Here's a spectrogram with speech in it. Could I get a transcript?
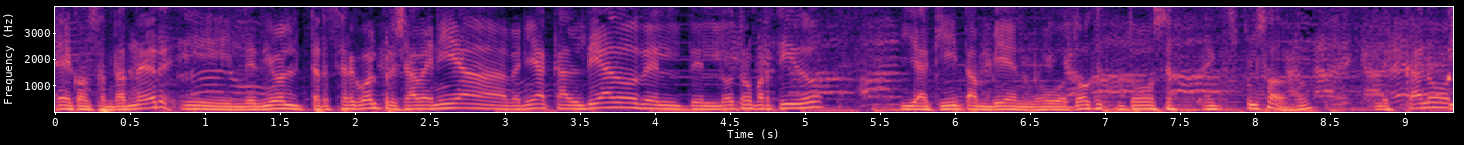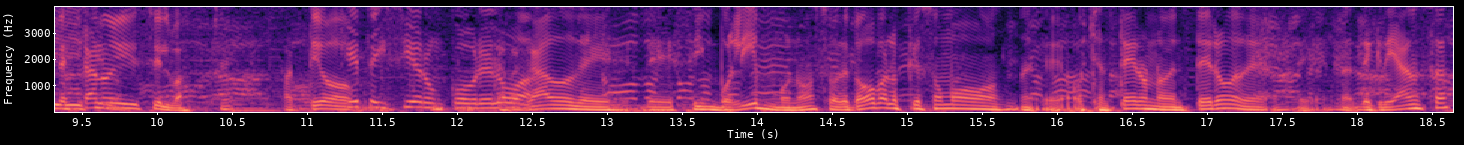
eh, con Santander, y le dio el tercer gol, pero ya venía, venía caldeado del, del otro partido. Y aquí también hubo dos, dos expulsados, ¿no? Lescano, Lescano y Silva. Partido ¿Qué te hicieron, Cobreloa? cargado de, de simbolismo, ¿no? Sobre todo para los que somos eh, ochenteros, noventeros de, de- de crianza.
